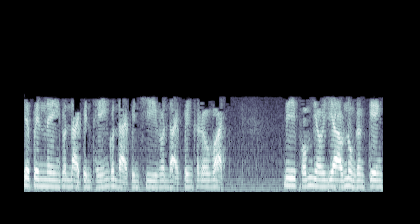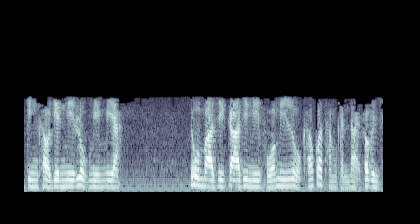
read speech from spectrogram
จะเป็นเนงก็ได้เป็นเถงก็ได้เป็นชีก็ได้เป็นครวัตมีผมยาวๆนุ่งกางเกงกินข้าวเย็นมีลูกมีเมีย ก็บาสิกาที่มีผัวมีลูกเขาก็ทำกันได้เขาเป็นช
